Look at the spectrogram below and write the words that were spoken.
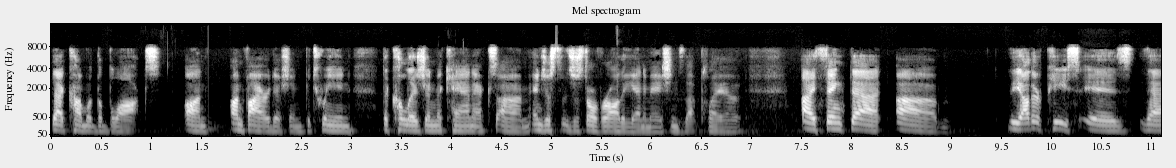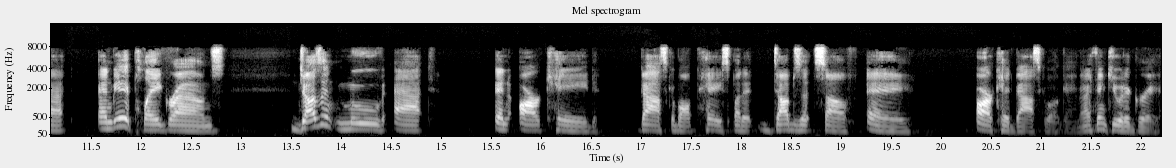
that come with the blocks on on Fire Edition between the collision mechanics um, and just just overall the animations that play out. I think that um, the other piece is that NBA Playgrounds doesn't move at an arcade basketball pace, but it dubs itself a arcade basketball game. And I think you would agree.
